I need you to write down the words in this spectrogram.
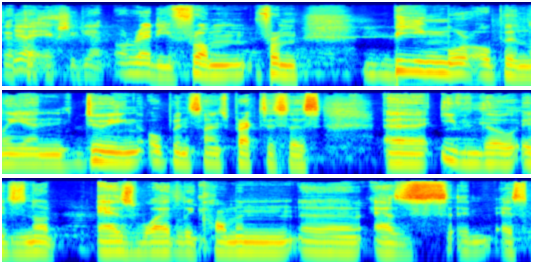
that yes. they actually get already from from being more openly and doing open science practices, uh, even though it's not as widely common uh, as as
